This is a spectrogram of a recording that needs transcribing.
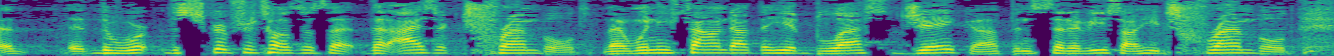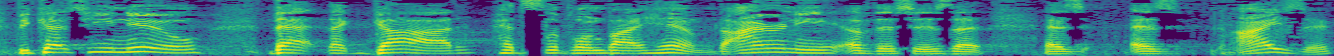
uh, the, the scripture tells us that, that Isaac trembled. That when he found out that he had blessed Jacob instead of Esau, he trembled because he knew that, that God had slipped one by him. The irony of this is that as, as Isaac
